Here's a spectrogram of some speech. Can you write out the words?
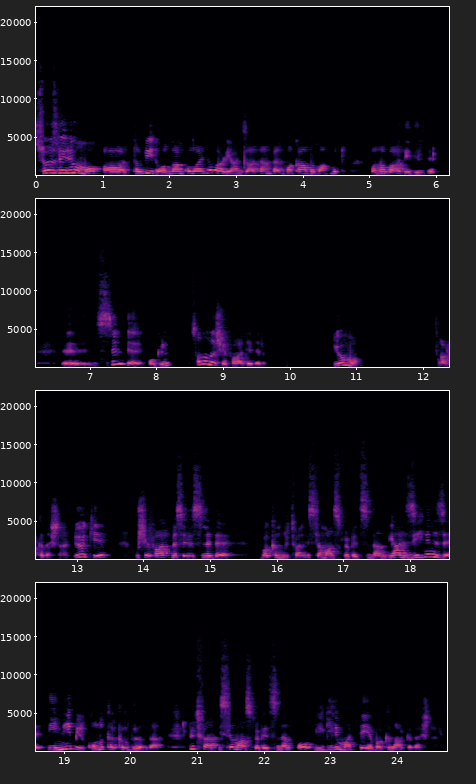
Söz veriyor mu? Aa tabii ondan kolay ne var yani zaten ben makamı Mahmut bana vaat edildi. Ee, seni de o gün sana da şefaat ederim. Diyor mu? Arkadaşlar diyor ki bu şefaat meselesine de bakın lütfen İslam Ansiklopedisinden yani zihninize dini bir konu takıldığında lütfen İslam Ansiklopedisinden o ilgili maddeye bakın arkadaşlar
